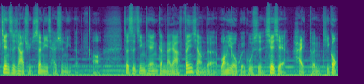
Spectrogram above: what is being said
坚持下去，胜利才是你的。啊，这是今天跟大家分享的网友鬼故事，谢谢海豚提供，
